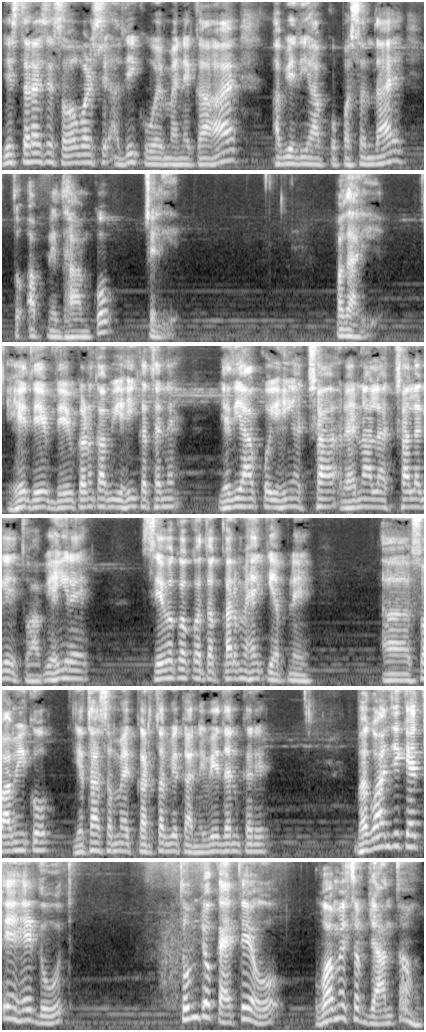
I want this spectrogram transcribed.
जिस तरह से सौ वर्ष से अधिक हुए मैंने कहा है, अब यदि आपको पसंद आए तो अपने धाम को चलिए। पधारिए। हे देव, देवगण का भी यही कथन है। यदि आपको यहीं अच्छा रहना अच्छा लगे तो आप यहीं रहे। सेवकों का तो कर्म है कि अपने आ, स्वामी को यथा समय कर्तव्य का निवेदन करें। भगवान जी कहते हैं दूत तुम जो कहते हो वह मैं सब जानता हूँ।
